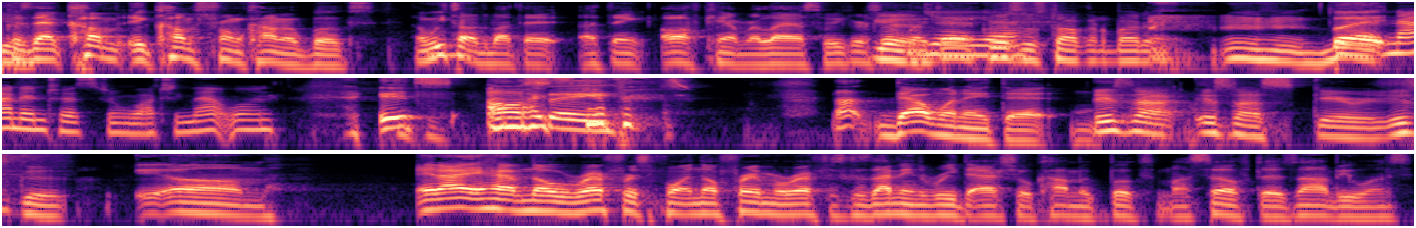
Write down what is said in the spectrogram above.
because that come it comes from comic books, and we talked about that I think off camera last week or something Yeah, like Yeah, that. yeah. Chris was talking about it. hmm Yeah, But not interested in watching that one. it's I I'll might say it. not that one ain't that. It's not. It's not scary. It's good. Um, and I have no reference point, no frame of reference because I didn't read the actual comic books myself, the zombie ones.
